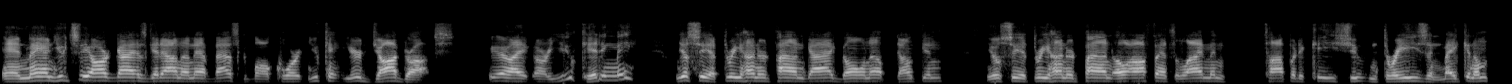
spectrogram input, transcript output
And man, you see our guys get out on that basketball court, you can't, your jaw drops. You're like, are you kidding me? You'll see a 300 pound guy going up dunking. You'll see a 300 pound oh, offensive lineman top of the key shooting threes and making them.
